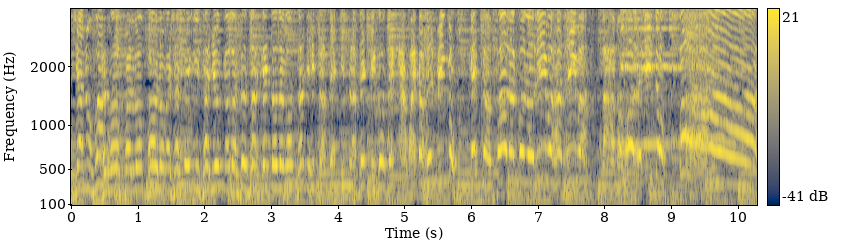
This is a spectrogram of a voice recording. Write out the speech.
ya nos vamos. Perdón, perdón, Pablo Gallategui salió el caballo sargento de González y Placenti, Placenti, José ah, Cabuenos el Bingo, que tapada con olivas arriba. ¡Vamos, Modelito! ¡Va!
